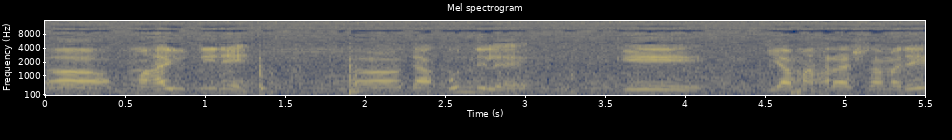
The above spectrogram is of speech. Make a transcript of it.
महायुतीने दाखवून दिलं आहे की या महाराष्ट्रामध्ये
